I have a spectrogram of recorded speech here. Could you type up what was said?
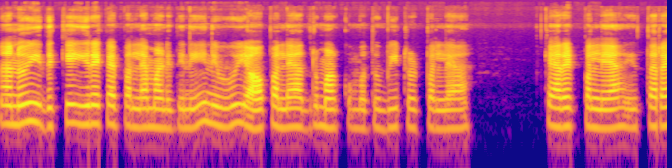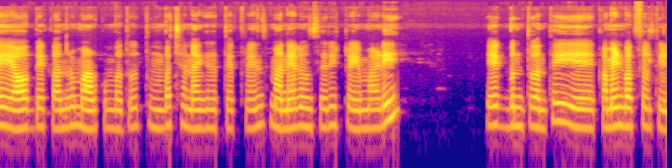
ನಾನು ಇದಕ್ಕೆ ಹೀರೆಕಾಯಿ ಪಲ್ಯ ಮಾಡಿದ್ದೀನಿ. ನೀವು ಯಾವ ಪಲ್ಯ ಆದರೂ ಮಾಡ್ಕೊಬೋದು. ಬೀಟ್ರೋಟ್ ಪಲ್ಯ, ಕ್ಯಾರೆಟ್ ಪಲ್ಯ, ಈ ಥರ ಯಾವ್ದು ಬೇಕಾದರೂ ಮಾಡ್ಕೊಬೋದು. ತುಂಬ ಚೆನ್ನಾಗಿರುತ್ತೆ ಫ್ರೆಂಡ್ಸ್. ಮನೇಲಿ ಒಂದ್ಸರಿ ಟ್ರೈ ಮಾಡಿ. ಹೇಗೆ ಬಂತು ಅಂತ ಕಮೆಂಟ್ ಬಾಕ್ಸಲ್ಲಿ ತಿಳಿಸಿ.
